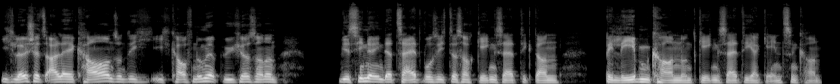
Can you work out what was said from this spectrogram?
ich lösche jetzt alle Accounts und ich, ich kaufe nur mehr Bücher, sondern wir sind ja in der Zeit, wo sich das auch gegenseitig dann beleben kann und gegenseitig ergänzen kann.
